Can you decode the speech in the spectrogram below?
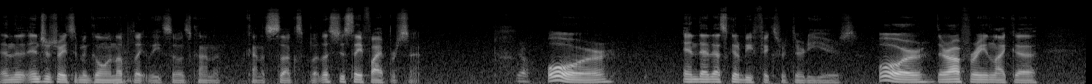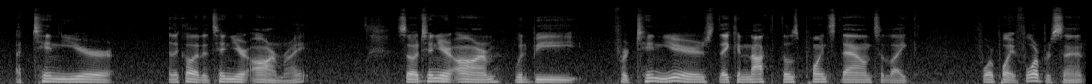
and the interest rates have been going up lately, so it's kind of kind of sucks. But let's just say five percent. Yeah. Or, and then that's gonna be fixed for 30 years. Or they're offering like a a 10 year, they call it a 10 year arm, right? So a 10 year mm-hmm. arm would be for 10 years they can knock those points down to like 4.4 percent,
